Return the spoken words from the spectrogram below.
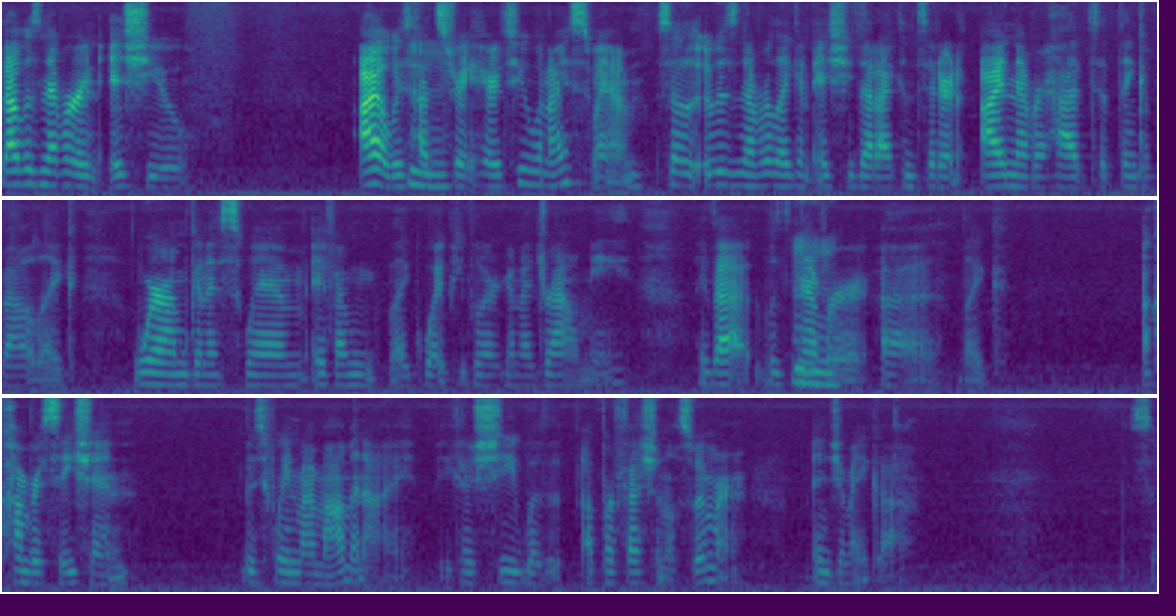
that was never an issue. I always mm-hmm. had straight hair too when I swam. So it was never like an issue that I considered. I never had to think about like where I'm gonna swim if I'm like white people are gonna drown me. Like that was mm-hmm. never uh, like a conversation between my mom and I because she was a professional swimmer in Jamaica. So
